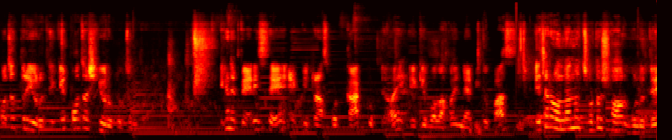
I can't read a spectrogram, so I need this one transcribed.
পঁচাত্তর ইউরো থেকে পঁচাশি ইউরো পর্যন্ত। এখানে প্যারিসে একটি ট্রান্সপোর্ট কার্ড করতে হয়, একে বলা হয় ন্যাভিগো পাস। এছাড়া অন্যান্য ছোট শহরগুলোতে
